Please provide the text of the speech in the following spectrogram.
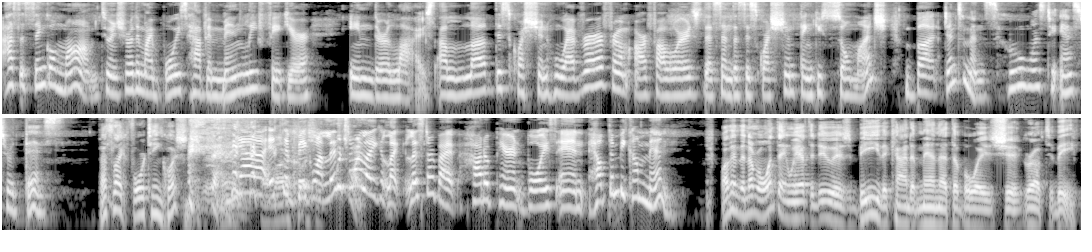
as a single mom to ensure that my boys have a manly figure in their lives. I love this question. Whoever from our followers that sent us this question, thank you so much. But, gentlemen, who wants to answer this? That's like 14 questions. yeah, it's a big one. Let's start like like let's start by how to parent boys and help them become men. Well, I think the number one thing we have to do is be the kind of men that the boys should grow up to be.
